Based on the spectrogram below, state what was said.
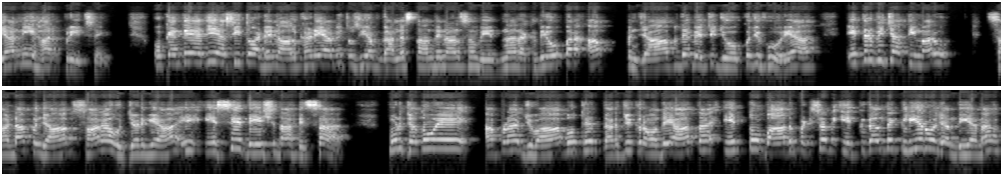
ਗਿਆਨੀ ਹਰਪ੍ਰੀਤ ਸਿੰਘ। ਉਹ ਕਹਿੰਦੇ ਆ ਜੀ, ਅਸੀਂ ਤੁਹਾਡੇ ਨਾਲ ਖੜੇ ਆ ਵੀ ਤੁਸੀਂ ਅਫਗਾਨਿਸਤਾਨ ਦੇ ਨਾਲ ਸੰਵੇਦਨਾ ਰੱਖਦੇ ਹੋ, ਪਰ ਆ ਪੰਜਾਬ ਦੇ ਵਿੱਚ ਜੋ ਕੁਝ ਹੋ ਰਿਹਾ, ਇੱਧਰ ਵੀ ਝਾਤੀ ਮਾਰੋ। ਸਾਡਾ ਪੰਜਾਬ ਸਾਰਾ ਉੱਜੜ ਗਿਆ, ਇਹ ਇਸੇ ਦੇਸ਼ ਦਾ ਹਿੱਸਾ। ਹੁਣ ਜਦੋਂ ਇਹ ਆਪਣਾ ਜਵਾਬ ਉੱਥੇ ਦਰਜ ਕਰਾਉਂਦੇ ਆ, ਤਾਂ ਇਸ ਤੋਂ ਬਾਅਦ ਪਟੀ ਸਾਹਿਬ ਇੱਕ ਗੱਲ ਤੇ ਕਲੀਅਰ ਹੋ ਜਾਂਦੀ ਹੈ ਨਾ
